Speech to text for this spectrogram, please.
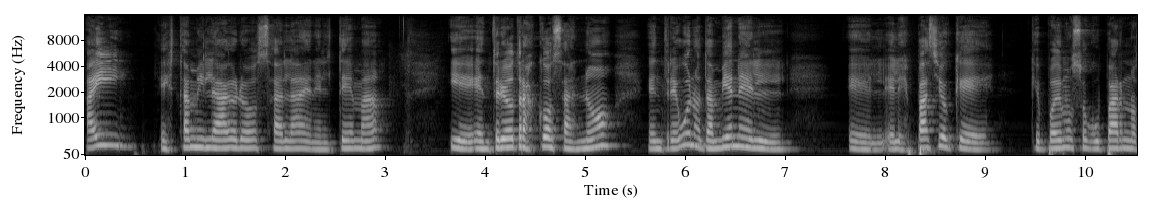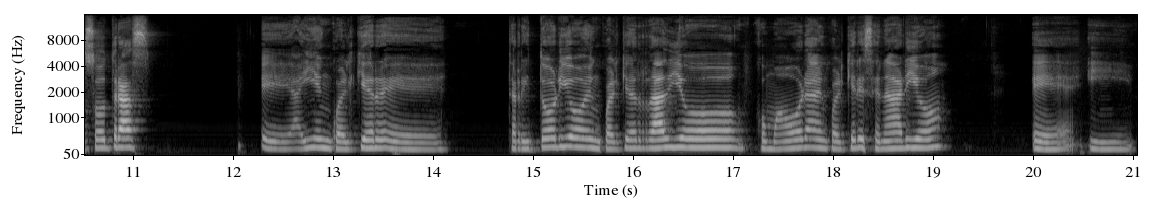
ahí está Milagro Sala en el tema, y, eh, entre otras cosas, ¿no? Entre, bueno, también el, el- el espacio que, que podemos ocupar nosotras eh, ahí en cualquier eh, territorio, en cualquier radio, como ahora, en cualquier escenario. eh, y,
